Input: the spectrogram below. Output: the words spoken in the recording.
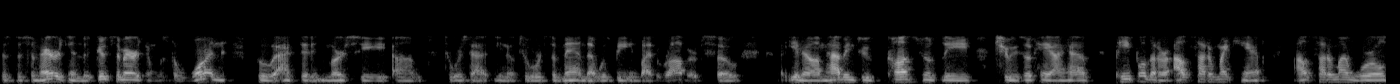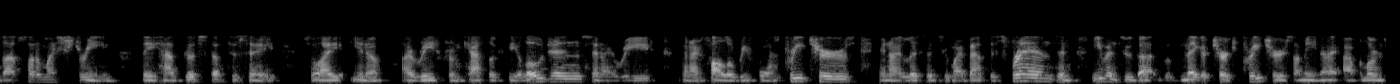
Because the Samaritan, the Good Samaritan, was the one who acted in mercy um, towards that, you know, towards the man that was beaten by the robbers. So, you know, I'm having to constantly choose. Okay, I have people that are outside of my camp outside of my world, outside of my stream. They have good stuff to say. So I, you know, I read from Catholic theologians and I read and I follow Reformed preachers and I listen to my Baptist friends and even to the mega church preachers. I mean, I, I've learned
